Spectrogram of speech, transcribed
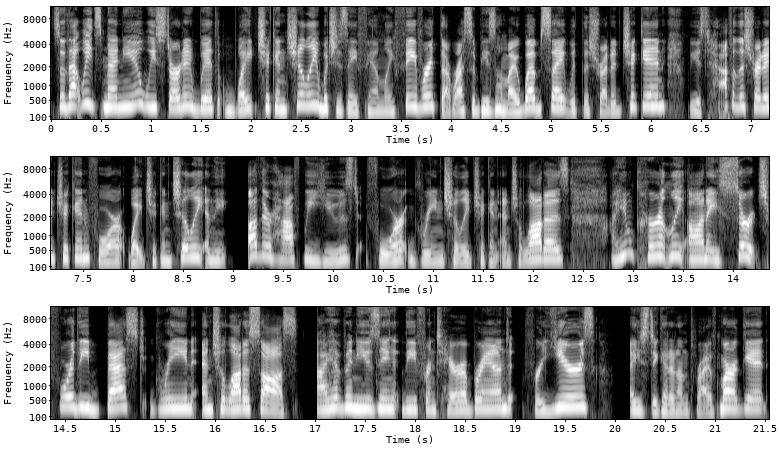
So, that week's menu, we started with white chicken chili, which is a family favorite. That recipe's on my website with the shredded chicken. We used half of the shredded chicken for white chicken chili, and the other half we used for green chili chicken enchiladas. I am currently on a search for the best green enchilada sauce. I have been using the Frontera brand for years. I used to get it on Thrive Market.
